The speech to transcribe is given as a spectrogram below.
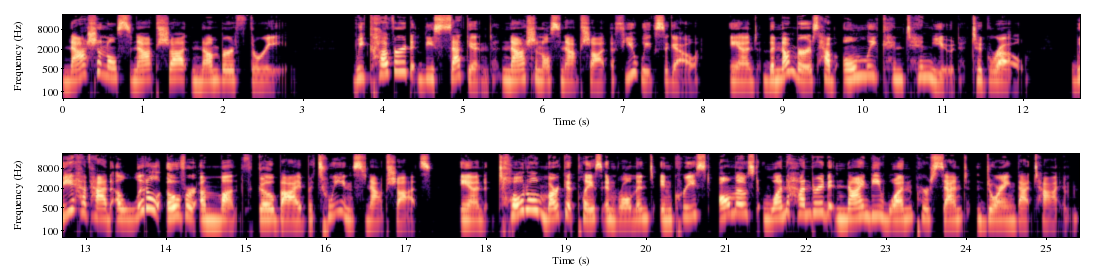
National Snapshot Number 3. We covered the second national snapshot a few weeks ago, and the numbers have only continued to grow. We have had a little over a month go by between snapshots, and total marketplace enrollment increased almost 191% during that time.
